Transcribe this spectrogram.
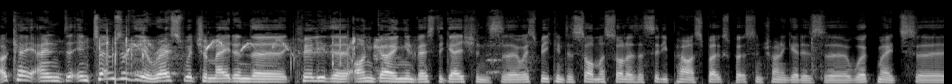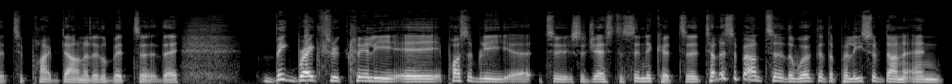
Okay, and in terms of the arrests which are made and the clearly the ongoing investigations, uh, we're speaking to Sol Masolo, the City Power spokesperson, trying to get his uh, workmates uh, to pipe down a little bit uh, there. Big breakthrough, clearly, uh, possibly uh, to suggest a syndicate. Tell us about the work that the police have done and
